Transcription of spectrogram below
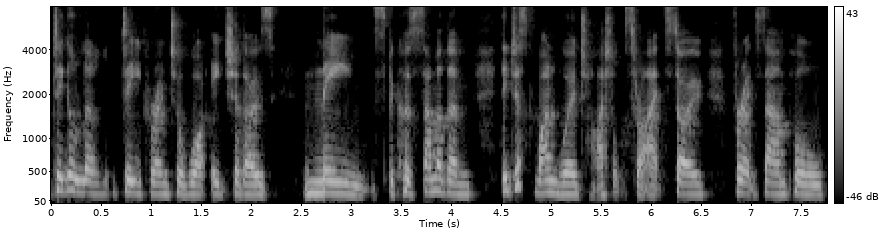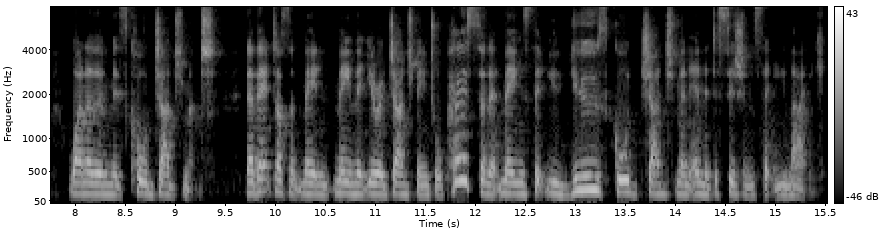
dig a little deeper into what each of those means because some of them they're just one word titles right? So for example one of them is called judgment. Now that doesn't mean mean that you're a judgmental person. It means that you use good judgment in the decisions that you make.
